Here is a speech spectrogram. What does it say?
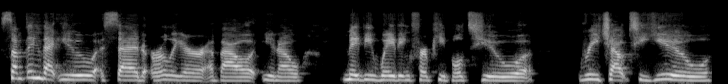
something that you said earlier about, you know, maybe waiting for people to reach out to you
